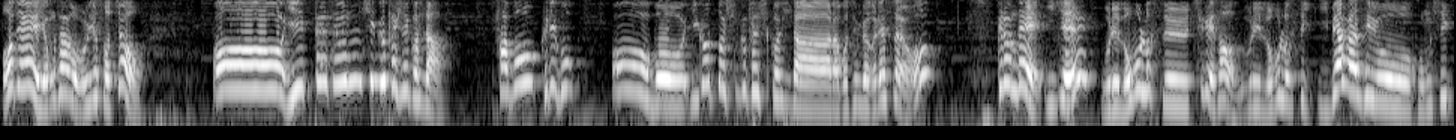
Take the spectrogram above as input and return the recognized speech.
어제 영상을 올렸었죠? 어, 이 펫은 펫일 것이다. 하고, 그리고, 어, 뭐, 이것도 펫일 것이다. 라고 생각을 했어요. 그런데 이제 우리 로블록스 측에서, 우리 로블록스 입양하세요 공식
